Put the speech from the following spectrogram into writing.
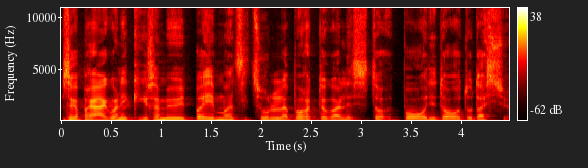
ühesõnaga praegu on ikkagi, sa müüd põhimõtteliselt sulle Portugalis to poodi toodud asju.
